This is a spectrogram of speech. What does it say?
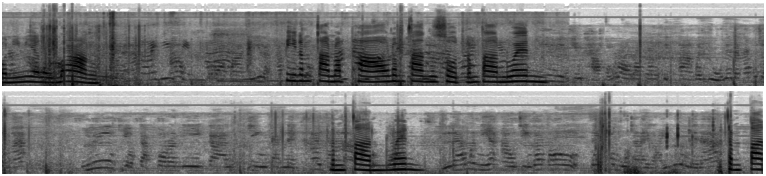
วันนี้มีอะไรบ้าง มีน้ำตาลมะพร้าว น้ำตาลสด น้ำตาลแว่นทีมข่าวของเราเรากำลังติดตามกันอยู่เนี่ยนะครับผู้ชมฮะเรื่องเกี่ยวกับกรณีการยิงกันในค่ายทหารน้ำตาลแว่นแล้ววันนี้เอาจริงก็ต้องได้ข้อมูลอะไรหลายเรื่องเลยนะฮะน้ำตาล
